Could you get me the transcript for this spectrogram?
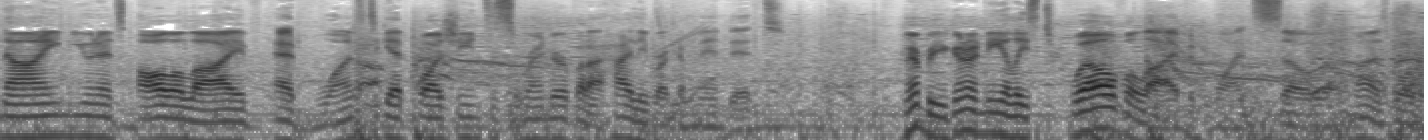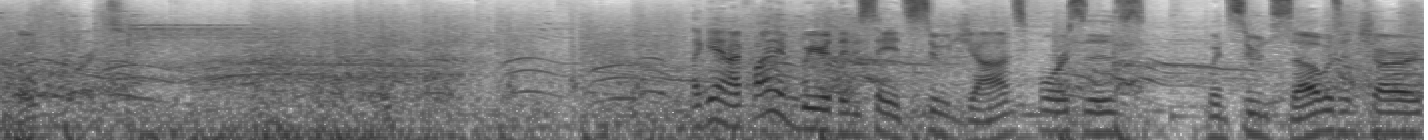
nine units all alive at once to get Huaxin to surrender, but I highly recommend it. Remember, you're gonna need at least 12 alive at once, so you might as well go for it. Again, I find it weird that they say it's Sun Jian's forces when Sun Ce was in charge.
